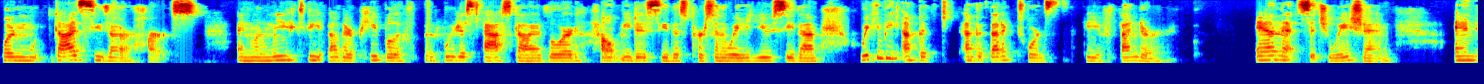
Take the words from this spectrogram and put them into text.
when God sees our hearts, and when we see other people, if, if we just ask God, Lord, help me to see this person the way you see them, we can be empath- empathetic towards the offender and that situation. And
